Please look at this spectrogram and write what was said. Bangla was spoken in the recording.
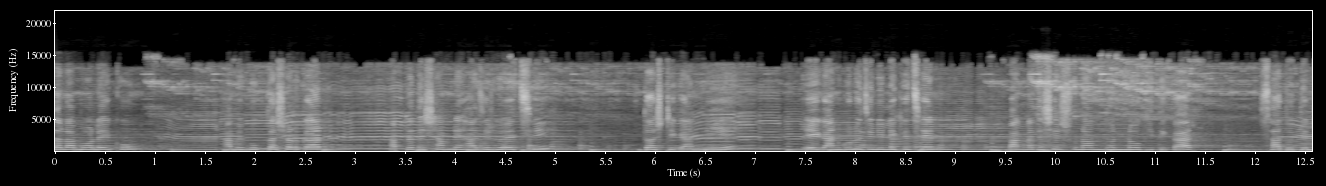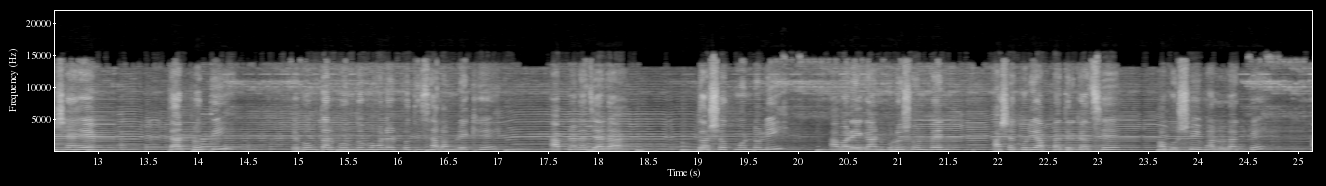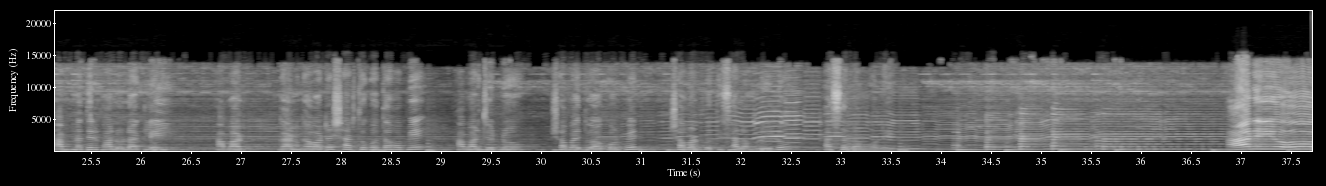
আসসালামু আলাইকুম। আমি মুক্তা সরকার, আপনাদের সামনে হাজির হয়েছি। দশটি গান নিয়ে। এই গানগুলো যিনি লিখেছেন বাংলাদেশের সুনামধন্য গীতিকার সাদুদ্দিন সাহেব, তার প্রতি এবং তার বন্ধু মহলের প্রতি সালাম রেখে আপনারা যারা দর্শক মণ্ডলী আমার এই গানগুলো শুনবেন, আশা করি আপনাদের কাছে অবশ্যই ভালো লাগবে। আপনাদের ভালো লাগলেই আমার গান গাওয়াটা সার্থকতা হবে। আমার জন্য সবাই দোয়া করবেন। সবার প্রতি সালাম রইল। আসসালামু আলাইকুম। আরে ও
